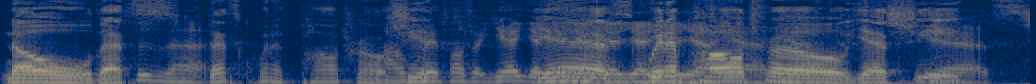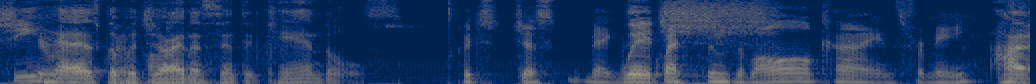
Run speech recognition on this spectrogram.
No, that's Who's that? that's Gwyneth Paltrow. Oh, she, Gwyneth Paltrow. Yeah, yeah, yeah, yeah, yes, yeah, yeah, Gwyneth yeah, yeah, Paltrow. Yes, she Yes, she has right, the Gwyneth vagina scented candles. Which just begs Which- questions of all kinds for me. I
